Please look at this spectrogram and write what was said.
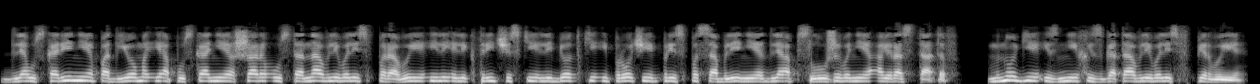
Для ускорения подъема и опускания шара устанавливались паровые или электрические лебедки и прочие приспособления для обслуживания аэростатов. Многие из них изготавливались впервые.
